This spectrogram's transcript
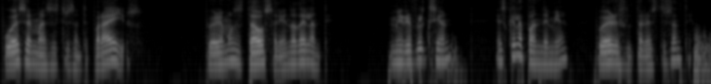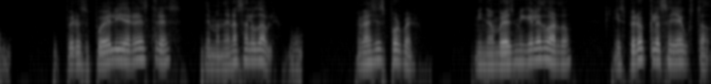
puede ser más estresante para ellos. Pero hemos estado saliendo adelante. Mi reflexión es que la pandemia puede resultar estresante, pero se puede lidiar el estrés de manera saludable. Gracias por ver. Mi nombre es Miguel Eduardo y espero que les haya gustado.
